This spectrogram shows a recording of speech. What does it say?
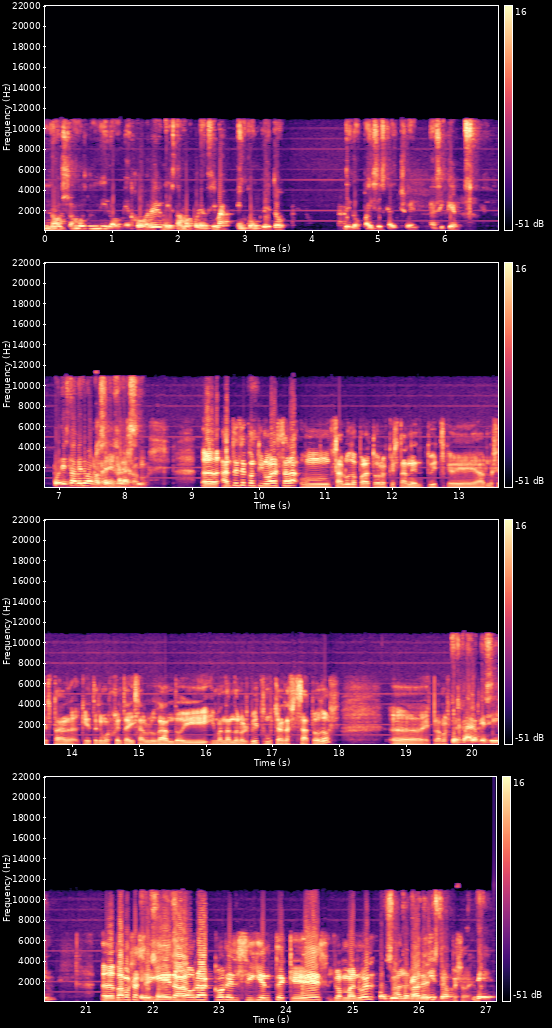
no somos ni los mejores ni estamos por encima, en concreto, de los países que ha dicho él. Así que por esta vez lo vamos pues a dejar así. Eh, antes de continuar, Sara, un saludo para todos los que están en Twitch, que nos está, que tenemos gente ahí saludando y, mandándonos bits. Muchas gracias a todos. Eh, esperamos pues claro que sí. Eh, vamos a seguir ahora con el siguiente, que es Juan Manuel pues Álvarez e.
